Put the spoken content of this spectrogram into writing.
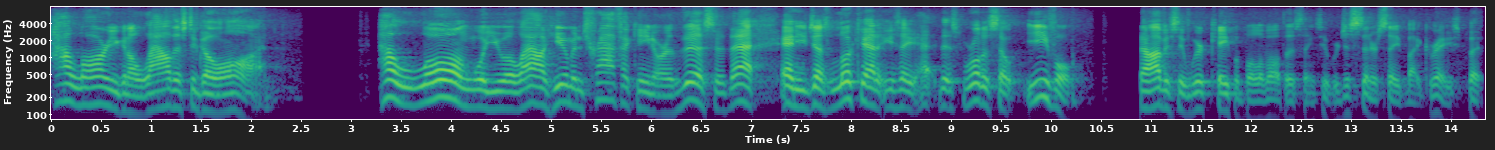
how long are you going to allow this to go on? How long will you allow human trafficking or this or that? And you just look at it and you say, This world is so evil. Now, obviously, we're capable of all those things too. We're just sinners saved by grace. But,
